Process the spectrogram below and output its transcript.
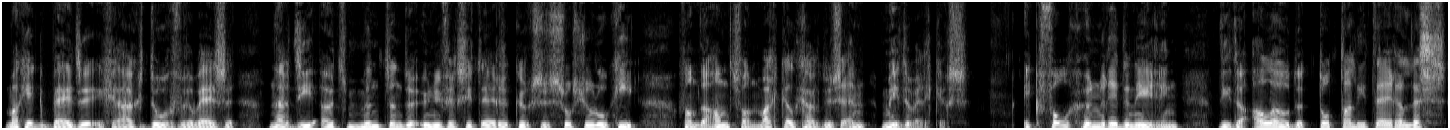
mag ik beide graag doorverwijzen naar die uitmuntende universitaire cursus sociologie van de hand van Mark Elgardus en medewerkers. Ik volg hun redenering, die de aloude totalitaire les,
